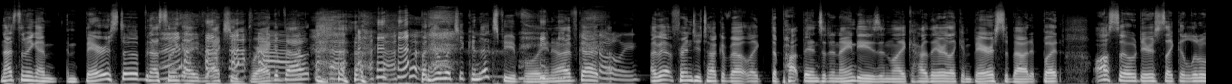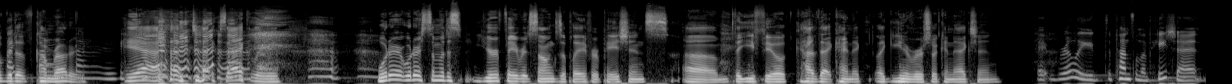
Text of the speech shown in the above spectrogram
not something I'm embarrassed of, but not something I actually brag about. but how much it connects people, you know. I've got Totally. I've got friends who talk about like the pop bands of the '90s and like how they're like embarrassed about it, but also there's like a little bit of camaraderie. Yeah, exactly. What are what are some of the, your favorite songs to play for patients um, that you feel have that kind of like universal connection? It really depends on the patient.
